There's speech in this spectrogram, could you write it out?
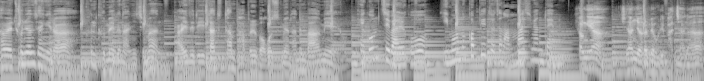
사회 초년생이라 큰 금액은 아니지만 아이들이 따뜻한 밥을 먹었으면 하는 마음이에요. 배곰지 말고 이모는 커피 두 잔 안 마시면 됨. 형이야, 지난 여름에 우리 봤잖아.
